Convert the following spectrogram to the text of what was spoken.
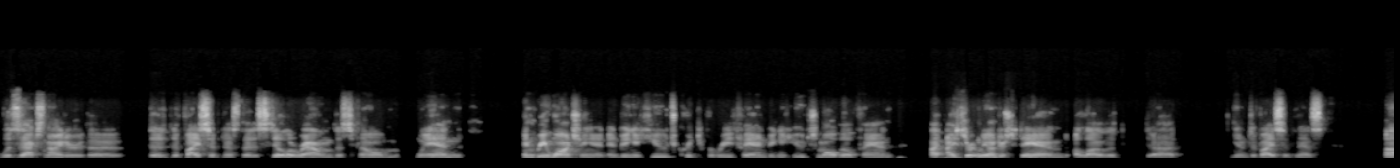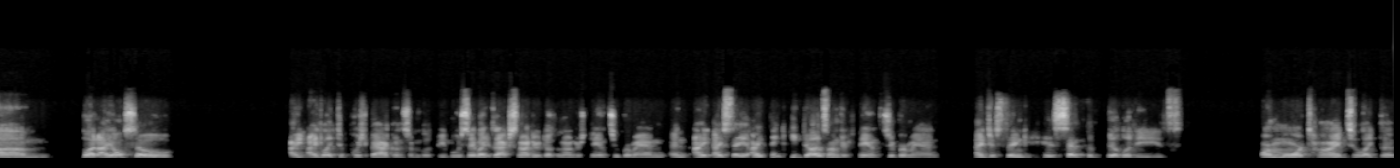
with Zack Snyder the the divisiveness that is still around this film and and rewatching it and being a huge Christopher Reeve fan, being a huge Smallville fan, I, I certainly understand a lot of the uh, you know divisiveness. Um, but I also I, I'd like to push back on some of those people who say like Zack Snyder doesn't understand Superman, and I, I say I think he does understand Superman. I just think his sensibilities are more tied to like the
